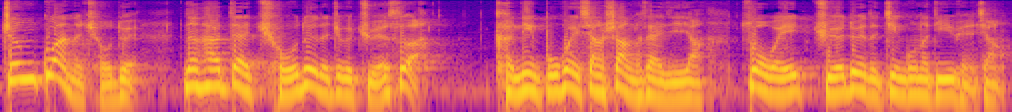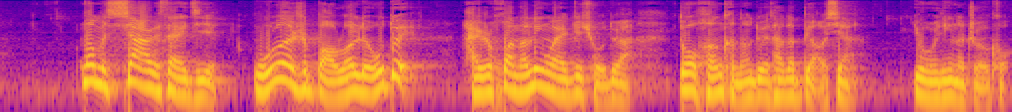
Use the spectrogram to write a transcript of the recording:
争冠的球队，那他在球队的这个角色啊？肯定不会像上个赛季一样作为绝对的进攻的第一选项。那么下个赛季，无论是保罗留队还是换到另外一支球队啊，都很可能对他的表现有一定的折扣。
